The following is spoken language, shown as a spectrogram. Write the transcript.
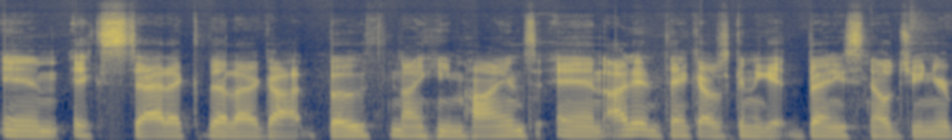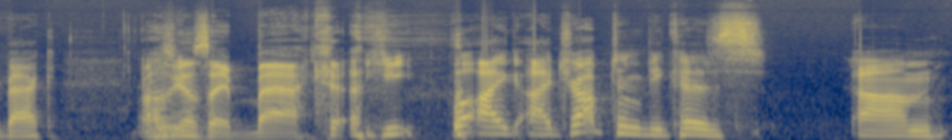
am ecstatic that I got both Nyheim Hines, and I didn't think I was going to get Benny Snell Jr. back. I was gonna say back. He well, I, I dropped him because um,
